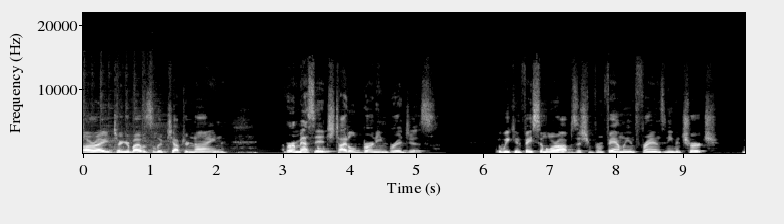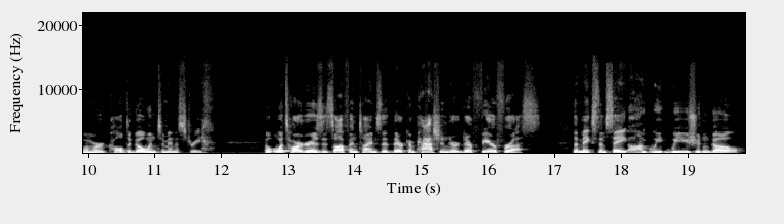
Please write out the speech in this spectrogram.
All right, turn your Bibles to Luke chapter 9 for a message titled Burning Bridges. We can face similar opposition from family and friends and even church when we're called to go into ministry. What's harder is it's oftentimes that their compassion, their, their fear for us that makes them say, oh, we, we, you shouldn't go.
